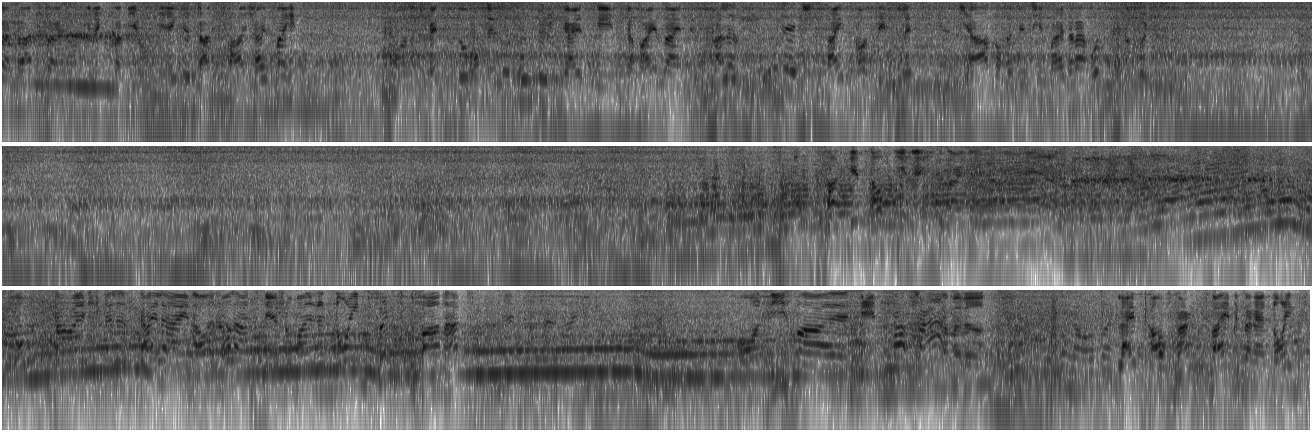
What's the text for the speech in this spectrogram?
Fußballveranstaltung direkt bei mir um die Ecke, dann fahre ich halt mal hin. Und wenn es nur um den olympischen Geist geht, dabei sein ist alles, ohne die Zeit aus dem letzten Jahr noch ein bisschen weiter nach unten zu drücken. Passt jetzt auf die rechte 9.5 gefahren hat. Und diesmal etwas langsamer wird. Bleibt auf Rang 2 mit seiner 9.2.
